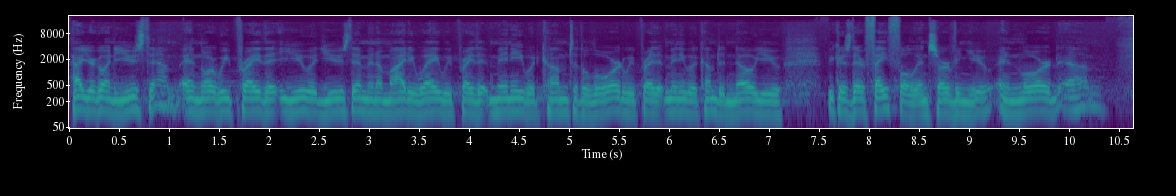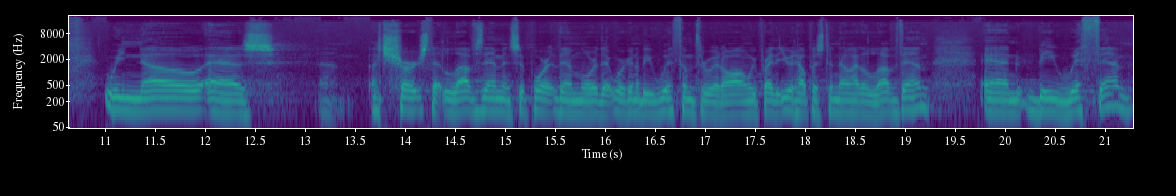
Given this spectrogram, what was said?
how you're going to use them. And Lord, we pray that you would use them in a mighty way. We pray that many would come to the Lord. We pray that many would come to know you because they're faithful in serving you. And Lord, um, we know as. Um, a church that loves them and support them, Lord, that we're going to be with them through it all. And we pray that you would help us to know how to love them and be with them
